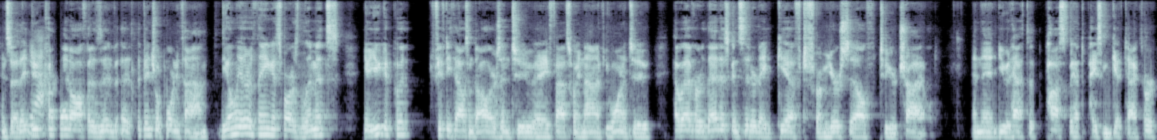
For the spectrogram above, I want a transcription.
And so they do yeah. cut that off at an eventual point in time. The only other thing, as far as limits, you know, you could put fifty thousand dollars into a five twenty-nine if you wanted to. However, that is considered a gift from yourself to your child, and then you would have to possibly have to pay some gift tax or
